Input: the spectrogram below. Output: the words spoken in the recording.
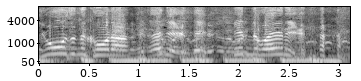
You're always in the corner, ain't it? Hidden away, ain't it?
